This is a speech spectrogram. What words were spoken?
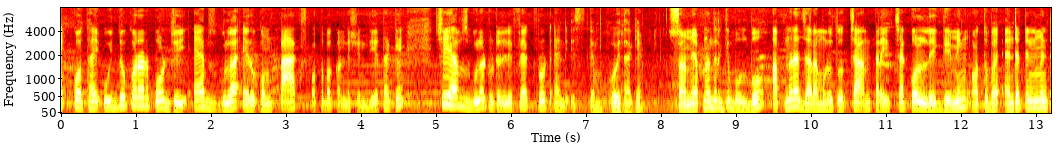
এক কথায় উইথ করার পর যেই অ্যাপসগুলো এরকম টাক্স অথবা কন্ডিশন দিয়ে থাকে, সেই অ্যাপসগুলো totally fake fraud and scam হয়ে থাকে। সো আমি আপনাদেরকে বলব, আপনারা যারা মূলত চান, তারা ইচ্ছা করলে গেমিং অথবা এন্টারটেনমেন্ট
